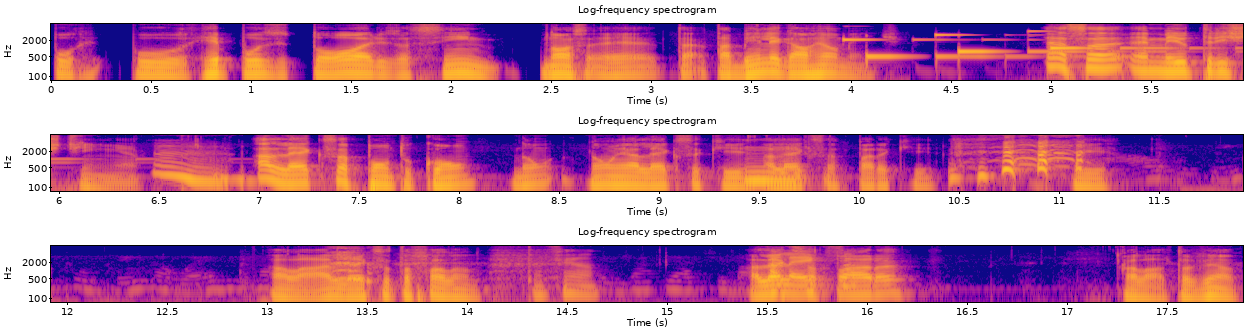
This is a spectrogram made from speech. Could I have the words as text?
por, por repositórios, assim. Nossa, é, tá, tá bem legal realmente. Essa é meio tristinha. Hum. Alexa.com, não, não é Alexa aqui. Hum. Alexa, para aqui. Ah lá, a Alexa tá falando. Tá vendo? Alexa, Alexa. para. Olha lá, tá vendo?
